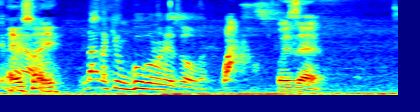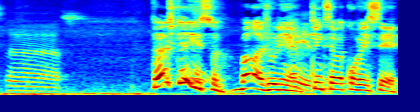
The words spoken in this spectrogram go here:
É isso aí. Nada que um Google não resolva. Pois é. Ah, Então acho que é isso. Vai lá, Julinha. É isso. Quem que você vai convencer?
